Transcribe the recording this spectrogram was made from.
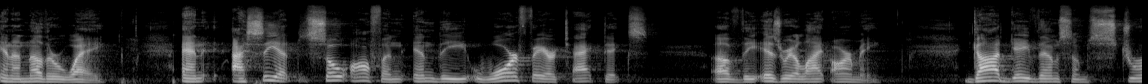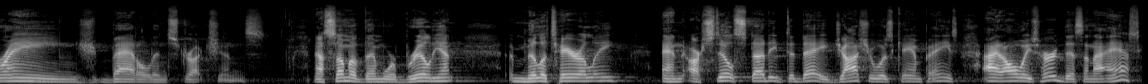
in another way. And I see it so often in the warfare tactics of the Israelite army. God gave them some strange battle instructions. Now, some of them were brilliant militarily and are still studied today. Joshua's campaigns, I had always heard this, and I asked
